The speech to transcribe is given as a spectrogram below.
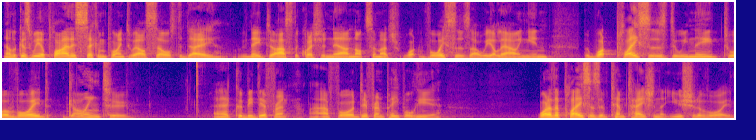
Now, look, as we apply this second point to ourselves today, we need to ask the question now not so much what voices are we allowing in, but what places do we need to avoid going to? And it could be different uh, for different people here. What are the places of temptation that you should avoid?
